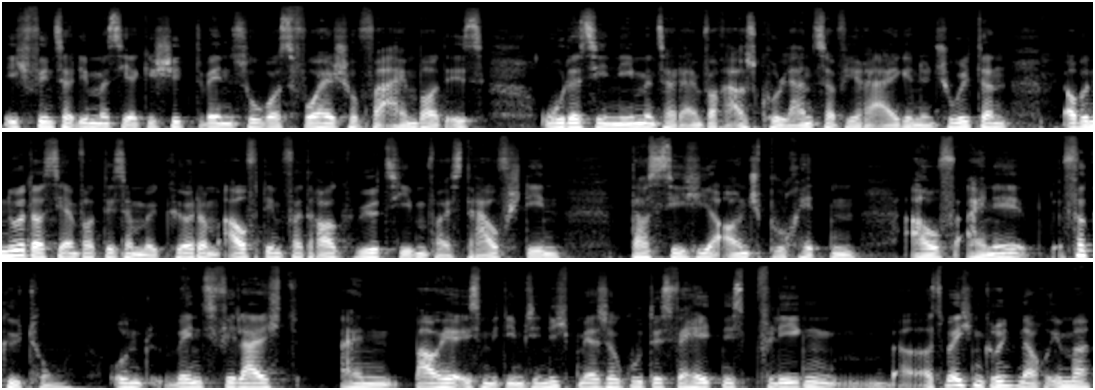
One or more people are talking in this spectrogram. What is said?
Ich finde es halt immer sehr geschickt, wenn sowas vorher schon vereinbart ist oder Sie nehmen es halt einfach aus Kulanz auf Ihre eigenen Schultern. Aber nur, dass Sie einfach das einmal gehört haben, auf dem Vertrag wird es jedenfalls draufstehen, dass Sie hier Anspruch hätten auf eine Vergütung. Und wenn es vielleicht ein Bauherr ist, mit dem sie nicht mehr so gutes Verhältnis pflegen, aus welchen Gründen auch immer,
